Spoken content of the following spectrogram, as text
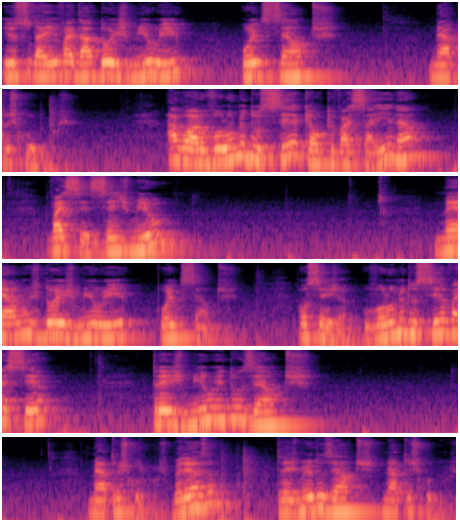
Isso daí vai dar 2.800 metros cúbicos. Agora, o volume do C, que é o que vai sair, né? Vai ser 6.000 menos 2.800. Ou seja, o volume do C vai ser 3.200 metros cúbicos, beleza? 3.200 metros cúbicos.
